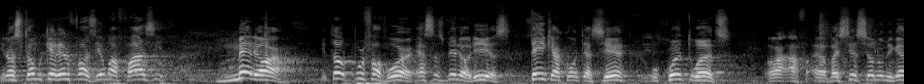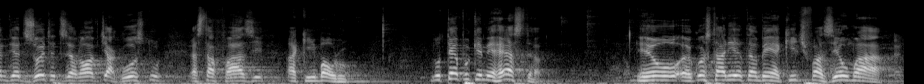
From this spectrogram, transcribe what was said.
E nós estamos querendo fazer uma fase melhor. Então, por favor, essas melhorias têm que acontecer o quanto antes. Vai ser, se eu não me engano, dia 18 e 19 de agosto, esta fase aqui em Bauru. No tempo que me resta, eu, gostaria também aqui de fazer uma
